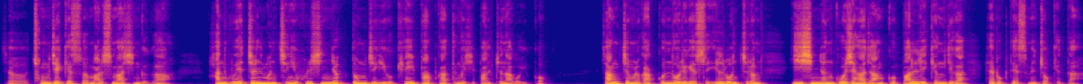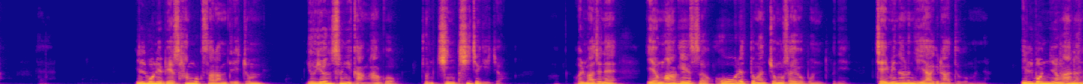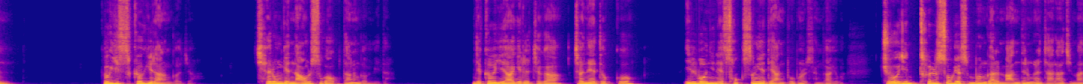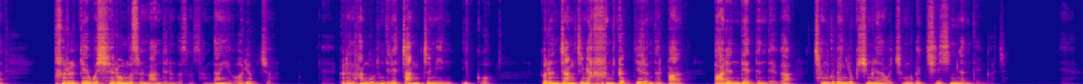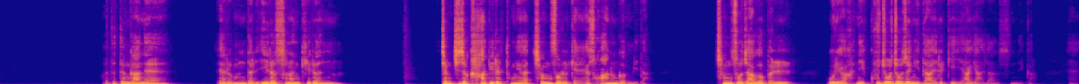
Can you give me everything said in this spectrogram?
저 총재께서 말씀하신 거가 한국의 젊은 층이 훨씬 역동적이고 케이팝 같은 것이 발전하고 있고 장점을 갖고 노력해서 일본처럼 20년 고생하지 않고 빨리 경제가 회복됐으면 좋겠다. 일본에 비해서 한국 사람들이 좀 유연성이 강하고 좀 진취적이죠. 얼마 전에 영화계에서 오랫동안 종사해 본 분이 재미나는 이야기를 하더군요. 일본 영화는 거기서 거기라는 거죠. 새로운 게 나올 수가 없다는 겁니다. 이제 그 이야기를 제가 전해 듣고 일본인의 속성에 대한 부분을 생각해 보면 주어진 틀 속에서 뭔가를 만드는 건 잘하지만 틀을 깨고 새로운 것을 만드는 것은 상당히 어렵죠. 예, 그런 한국인들의 장점이 있고 그런 장점이 한껏 여러분들 바, 발현됐던 데가 1960년하고 1970년 된 거죠. 예. 어떻든 간에 여러분들 일어서는 길은 정치적 합의를 통해 청소를 계속하는 겁니다. 청소 작업을 우리가 흔히 구조조정이다 이렇게 이야기하지 않습니까 예.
